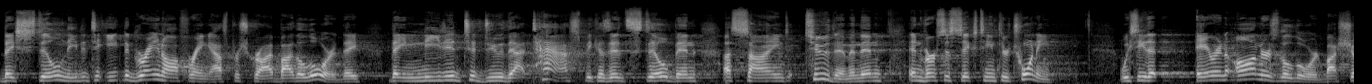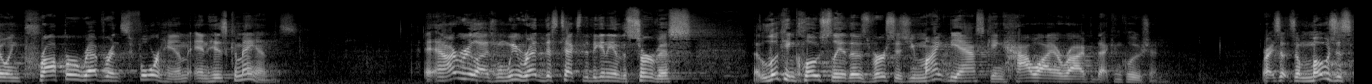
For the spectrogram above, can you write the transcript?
They still needed to eat the grain offering as prescribed by the Lord. They, they needed to do that task because it had still been assigned to them. And then in verses 16 through 20, we see that Aaron honors the Lord by showing proper reverence for him and his commands. And I realized when we read this text at the beginning of the service, looking closely at those verses, you might be asking how I arrived at that conclusion. Right? So, so Moses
